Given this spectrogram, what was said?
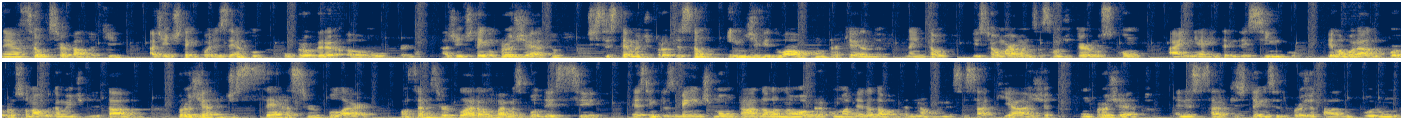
né, a ser observado aqui. A gente tem, por exemplo, o programa, a gente tem o projeto de sistema de proteção individual contra queda. Né? Então, isso é uma harmonização de termos com a NR35, elaborado por profissional legalmente habilitado. Projeto de serra circular. A serra circular ela não vai mais poder ser é simplesmente montada lá na obra com madeira da obra. Não, é necessário que haja um projeto. É necessário que isso tenha sido projetado por um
